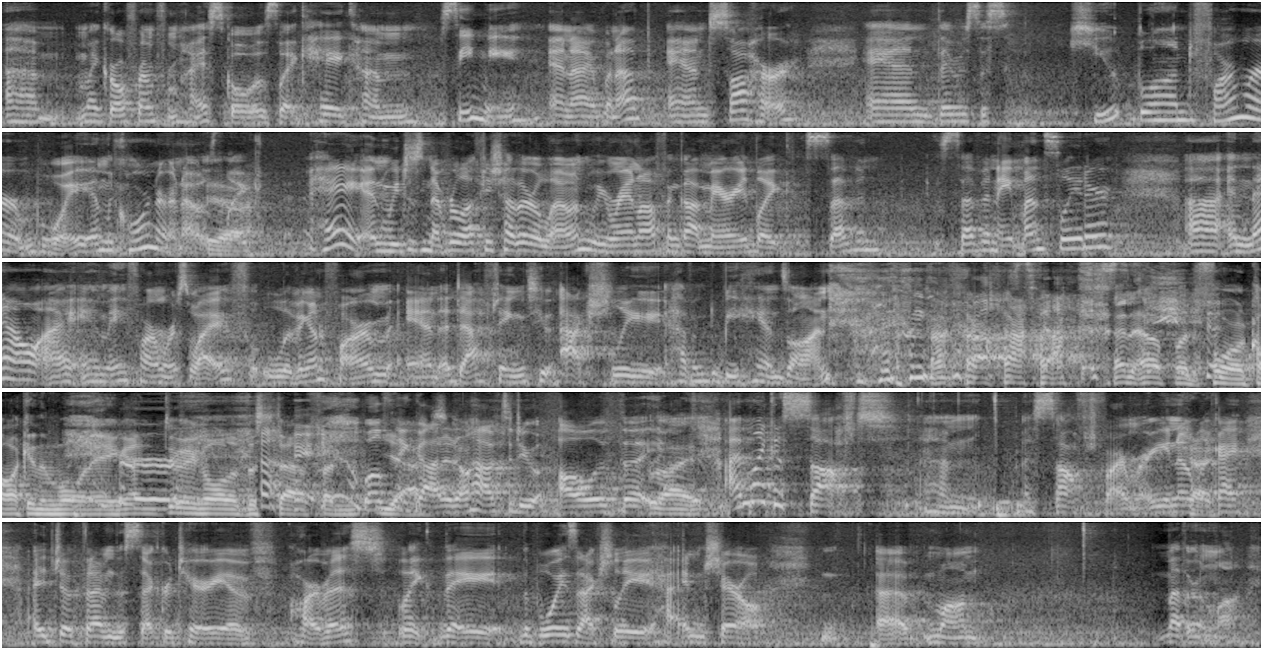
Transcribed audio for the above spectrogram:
um, my girlfriend from high school was like, "Hey, come see me," and I went up and saw her, and there was this cute blonde farmer boy in the corner, and I was Yeah. like, "Hey!" And we just never left each other alone. We ran off and got married like seven. Seven, eight months later, uh, and now I am a farmer's wife living on a farm and adapting to actually having to be hands on in the process. And up at four o'clock in the morning and doing all of the stuff. And well, thank. God I don't have to do all of the. Right. I'm like a soft, um, a soft farmer. You know, Okay. like I, I joke that I'm the secretary of harvest. Like they, the boys actually, and Cheryl, uh, mom, mother-in-law.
